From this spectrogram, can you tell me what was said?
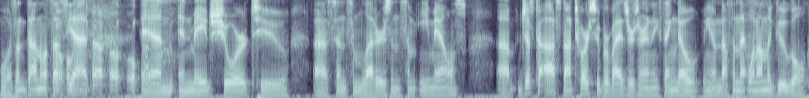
wasn't done with us oh, yet and and made sure to uh, send some letters and some emails um, just to us, not to our supervisors or anything. No, you know, nothing that went on the Google,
